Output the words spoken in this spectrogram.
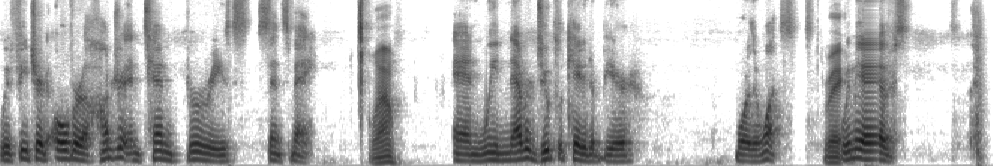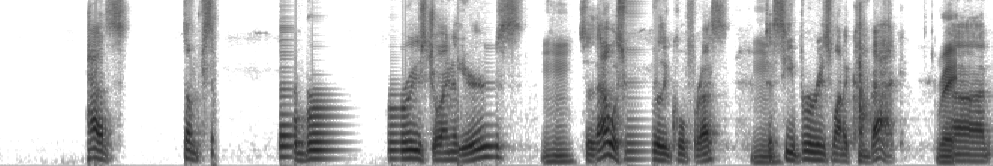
We featured over 110 breweries since May, Wow. and we never duplicated a beer more than once Right. we may have had some breweries join us years. hmm So that was really cool for us hmm to see breweries want to come back. Right. Um,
